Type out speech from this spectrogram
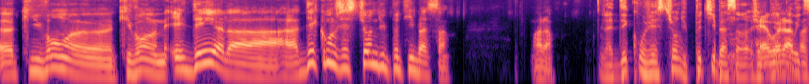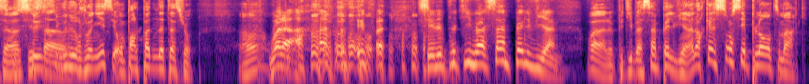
euh, qui vont euh, qui vont aider à la, à la décongestion du petit bassin. Voilà. La décongestion du petit bassin. Bien voilà, ça. Si, ça. si vous nous rejoignez, on parle pas de natation. Hein Voilà. c'est le petit bassin pelvien. voilà, le petit bassin pelvien. Alors, quelles sont ces plantes, Marc?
